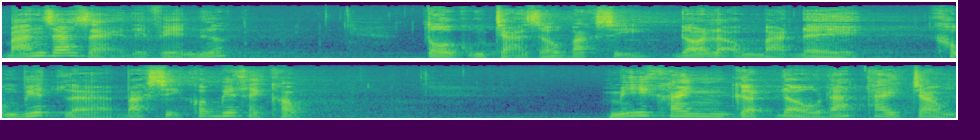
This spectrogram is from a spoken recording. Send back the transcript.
bán giá rẻ để về nước. Tôi cũng trả dấu bác sĩ, đó là ông bà Đề, không biết là bác sĩ có biết hay không. Mỹ Khanh gật đầu đáp thay chồng.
